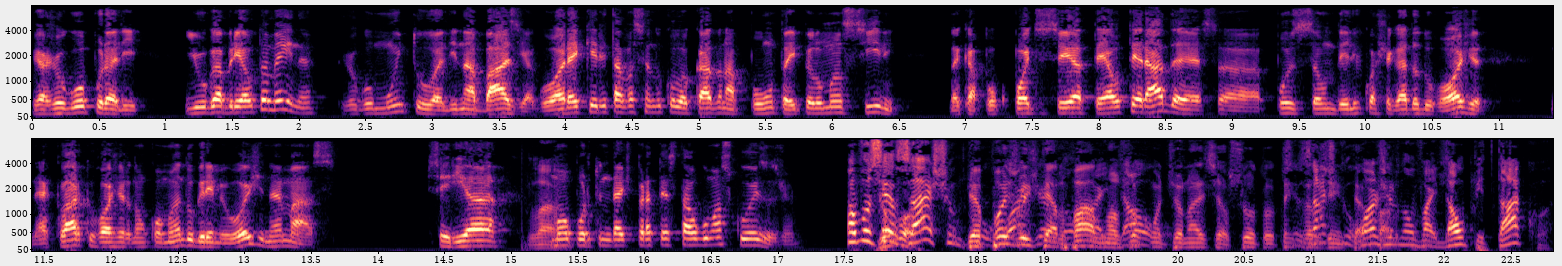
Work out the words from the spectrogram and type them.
já jogou por ali. E o Gabriel também, né? Jogou muito ali na base. Agora é que ele estava sendo colocado na ponta aí pelo Mancini. Daqui a pouco pode ser até alterada essa posição dele com a chegada do Roger. Né? Claro que o Roger não comanda o Grêmio hoje, né? Mas seria Claro. uma oportunidade para testar algumas coisas. Já. Mas vocês vou- acham que Depois o do Roger não intervalo, vai nós dar vamos o- continuar esse assunto. Eu tenho Vocês que fazer acham que o. Roger não vai dar o pitaco?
